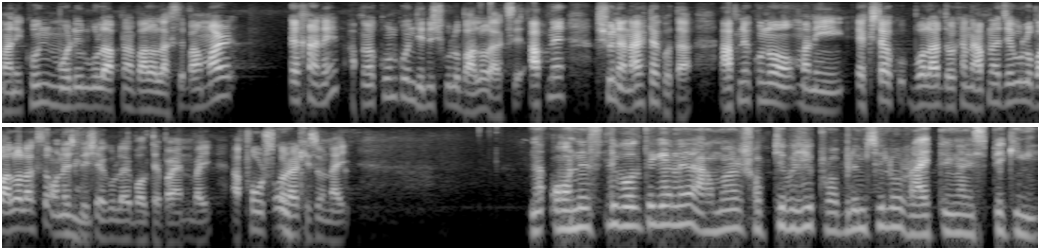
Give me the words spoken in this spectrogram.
মানে কোন মডিউলগুলো আপনার ভালো লাগছে? বা আমার এখানে আপনার কোন কোন জিনিসগুলো ভালো লাগছে? আপনি শুনেন একটা কথা আপনি কোনো মানে এক্সট্রা বলার দরকার না আপনার যেগুলো ভালো লাগছে অনেস্টলি সেগুলোই বলতে পারেন ভাই ফোর্স করার কিছু নাই। না অনেস্টলি বলতে গেলে আমার সবচেয়ে বেশি প্রবলেম ছিল রাইটিং আর স্পিকিং এ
